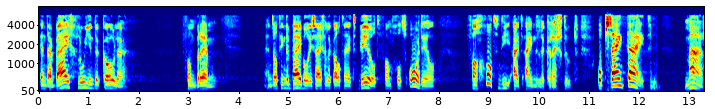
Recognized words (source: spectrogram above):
En daarbij gloeiende kolen van Brem. En dat in de Bijbel is eigenlijk altijd beeld van Gods oordeel. Van God die uiteindelijk recht doet. Op zijn tijd. Maar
